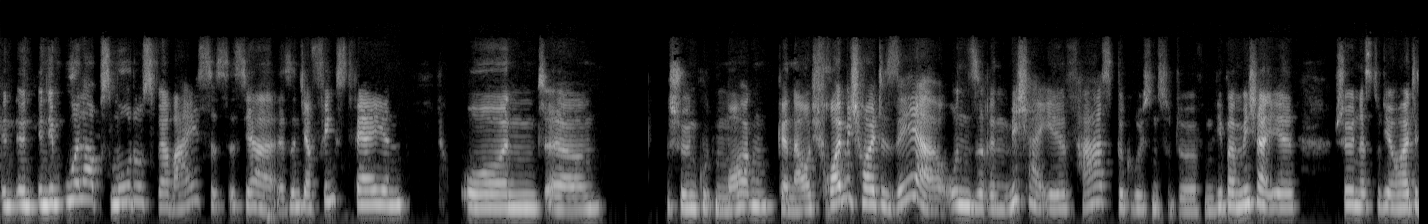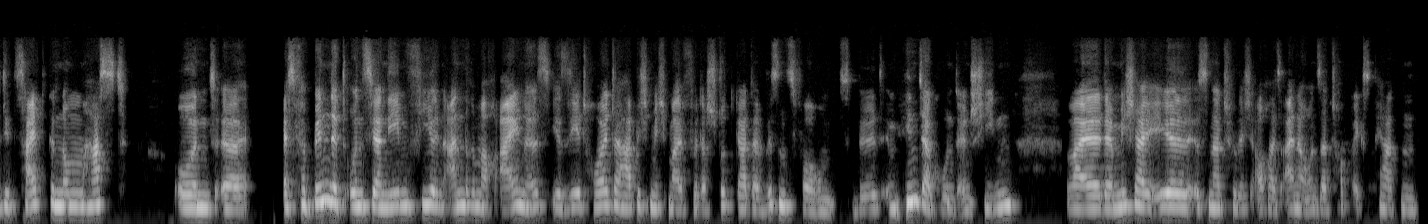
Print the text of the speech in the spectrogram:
in, in, in dem Urlaubsmodus, wer weiß. Es ist ja, sind ja Pfingstferien und äh, schönen guten Morgen. Genau, ich freue mich heute sehr, unseren Michael Faas begrüßen zu dürfen. Lieber Michael, Schön, dass du dir heute die Zeit genommen hast. Und äh, es verbindet uns ja neben vielen anderem auch eines. Ihr seht, heute habe ich mich mal für das Stuttgarter Wissensforumsbild im Hintergrund entschieden, weil der Michael ist natürlich auch als einer unserer Top-Experten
